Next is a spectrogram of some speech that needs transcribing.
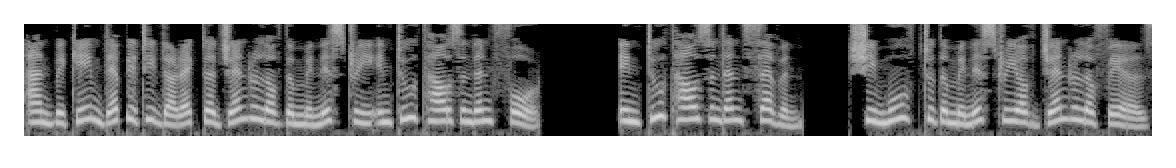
and became Deputy Director General of the Ministry in 2004. In 2007, she moved to the Ministry of General Affairs,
